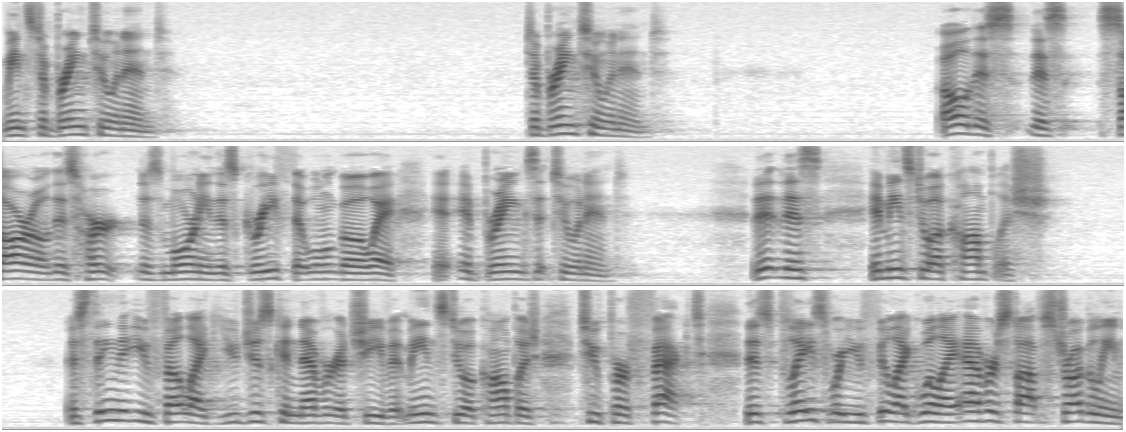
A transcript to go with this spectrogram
it means to bring to an end to bring to an end. Oh, this, this sorrow, this hurt, this mourning, this grief that won't go away, it, it brings it to an end. This, it means to accomplish. This thing that you felt like you just can never achieve, it means to accomplish, to perfect. This place where you feel like, will I ever stop struggling?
